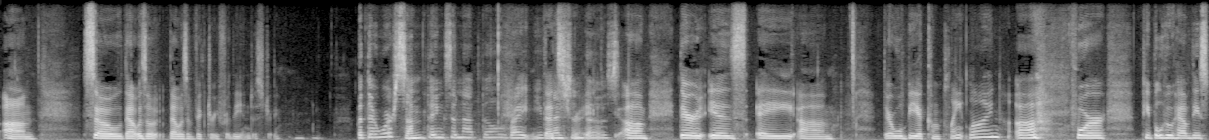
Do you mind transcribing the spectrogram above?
Um, so that was a that was a victory for the industry. But there were some things in that bill, right? You've mentioned right. those. Um, there is a um, there will be a complaint line uh, for people who have these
